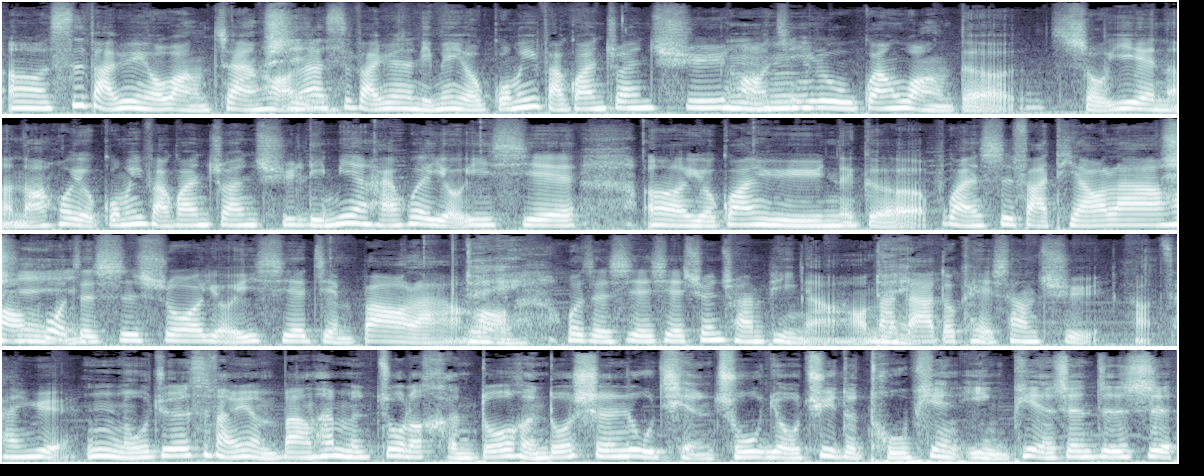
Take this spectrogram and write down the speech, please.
呃，司法院有网站哈，那司法院里面有国民法官专区哈，进入官网的首页呢，然后有国民法官专区，里面还会有一些呃有关于那个不管是法条啦哈，或者是说有一些简报啦哈，或者是一些宣传品啊哈，那大家都可以上去好参阅。嗯，我觉得司法院很棒，他们做了很多很多深入浅出、有趣的图片、影片，甚至是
